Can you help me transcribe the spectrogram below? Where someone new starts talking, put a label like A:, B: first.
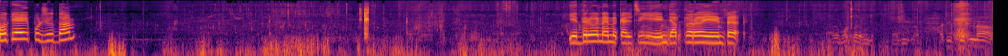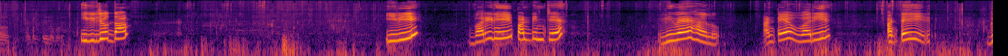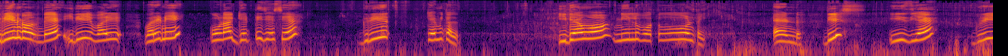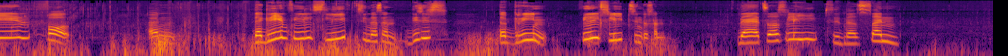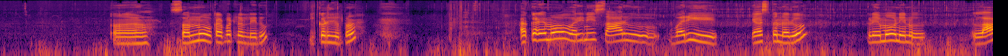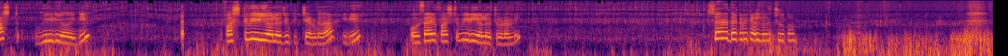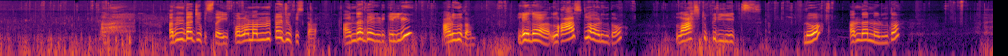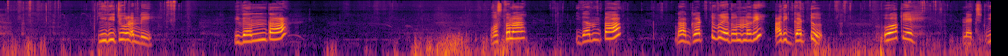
A: Okay ఇప్పుడు చూద్దాం. ఇద్దరు నన్ను కలిసి ఏం చేస్తారో ఏంటో. ఇది చూద్దాం. ఇవి వరిని పండించే వివేహాలు. అంటే వరి అంటే గ్రీన్గా ఉంది. ఇది వరి వరిని కూడా గట్టి చేసే గ్రీన్ కెమికల్. ఇదేమో నీళ్ళు పోతూ ఉంటాయి. And this is a green fall. And the green field sleeps in the sun. This is the green field sleeps in the sun. That's sleeps in the sun సన్ను కనపట్టడం లేదు. ఇక్కడ చూద్దాం. అక్కడేమో వరిని సారు వరి వేస్తున్నారు. ఇక్కడేమో నేను లాస్ట్ వీడియో ఇది. ఫస్ట్ వీడియోలో చూపించాను కదా ఇది. ఒకసారి ఫస్ట్ వీడియోలో చూడండి. సరే దగ్గరికి వెళ్దాం చూద్దాం. అంతా చూపిస్తా. ఈ పొలం అంతా చూపిస్తా. అందరి దగ్గరికి వెళ్ళి అడుగుదాం. లేదా లాస్ట్లో అడుగుదాం. లాస్ట్ పీరియడ్స్లో అందరిని అడుగుదాం. ఇది చూడండి. ఇదంతా వస్తున్నా. ఇదంతా నా గట్టు మీద ఉన్నది. అది గట్టు. ఓకే. నెక్స్ట్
